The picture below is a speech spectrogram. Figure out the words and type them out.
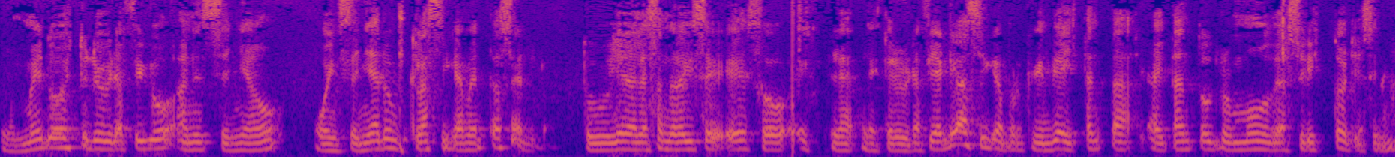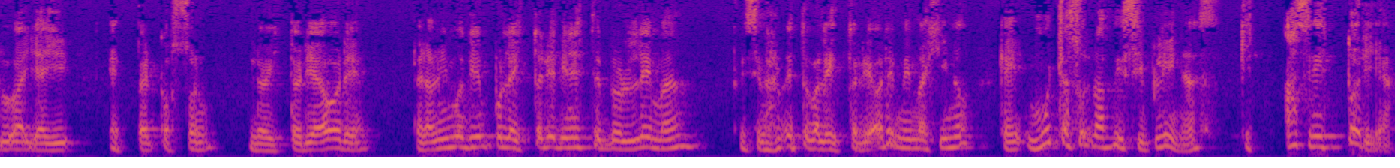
los métodos historiográficos han enseñado o enseñaron clásicamente a hacerlo. Tú bien, Alessandra, dice eso es la, historiografía clásica, porque hoy en día hay, tanta, hay tantos otros modos de hacer historia, sin duda, y hay expertos son los historiadores, pero al mismo tiempo la historia tiene este problema principalmente para los historiadores, me imagino que hay muchas otras disciplinas que hacen historia.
